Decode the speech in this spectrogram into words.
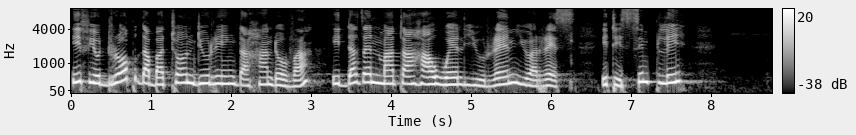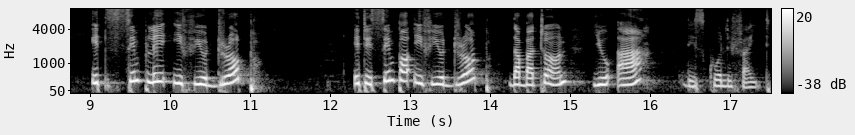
If you drop the baton during the handover, it doesn't matter how well you ran your race. It is simply, it's simply if you drop, it is simple if you drop the baton, you are disqualified.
